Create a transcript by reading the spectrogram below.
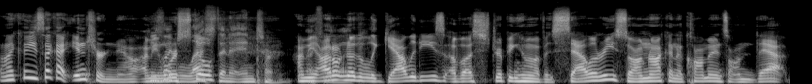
like he's like an intern now. I He's mean, like we're less still. than an intern. I mean, I, feel don't know the legalities of us stripping him of his salary, so I'm not going to comment on that.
